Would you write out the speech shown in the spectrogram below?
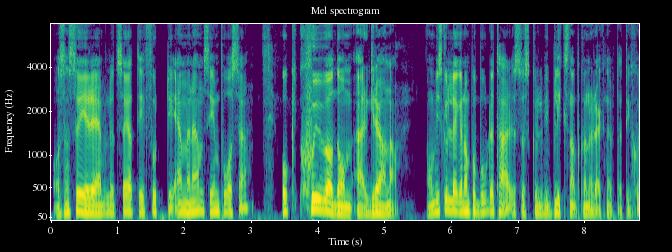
och sen så är det, låt säga att det är 40 M&M's i en påse och sju av dem är gröna. Om vi skulle lägga dem på bordet här så skulle vi blixtsnabbt kunna räkna ut att det är sju.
